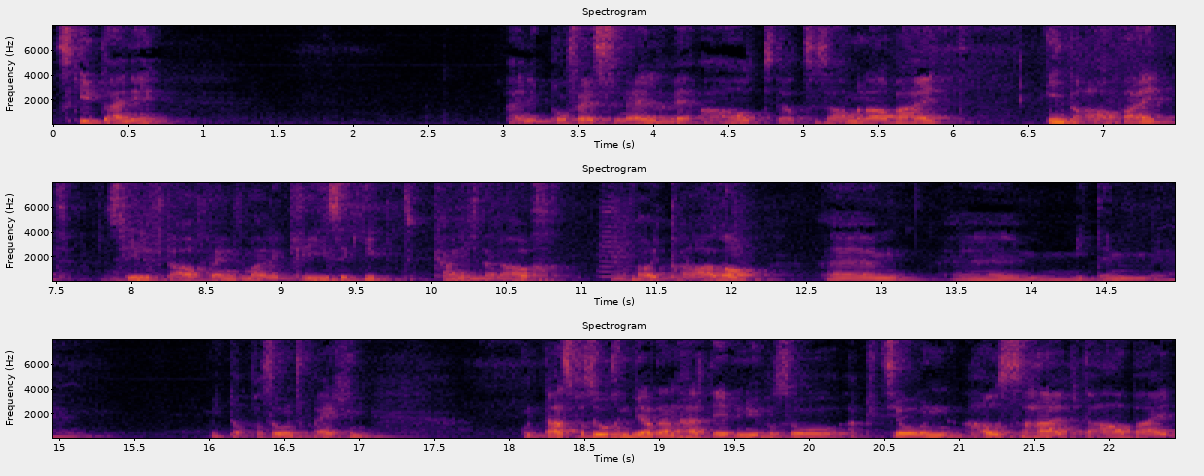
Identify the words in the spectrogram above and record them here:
es gibt eine, eine professionellere Art der Zusammenarbeit in der Arbeit. Es mhm. hilft auch, wenn es mal eine Krise gibt, kann ich mhm. dann auch mhm. neutraler ähm, äh, mit, dem, äh, mit der Person sprechen. Und das versuchen wir dann halt eben über so Aktionen außerhalb der Arbeit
